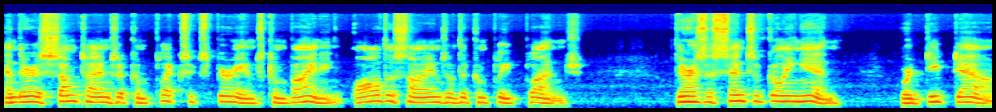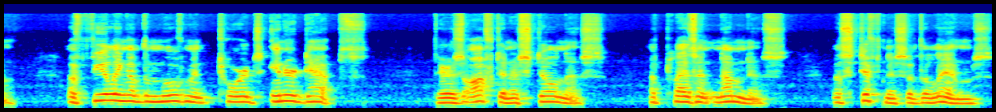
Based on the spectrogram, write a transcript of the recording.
and there is sometimes a complex experience combining all the signs of the complete plunge. There is a sense of going in or deep down, a feeling of the movement towards inner depths. There is often a stillness, a pleasant numbness, a stiffness of the limbs.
